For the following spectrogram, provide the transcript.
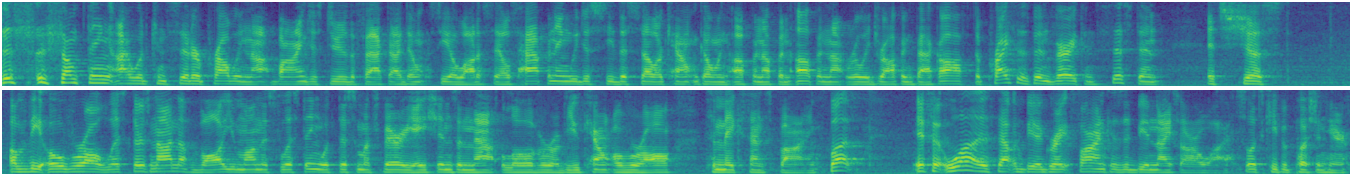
this is something I would consider probably not buying just due to the fact I don't see a lot of sales happening. We just see the seller count going up and up and up and not really dropping back off. The price has been very consistent. It's just of the overall list, there's not enough volume on this listing with this much variations and that low of a review count overall to make sense buying. But if it was, that would be a great find because it'd be a nice ROI. So let's keep it pushing here.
